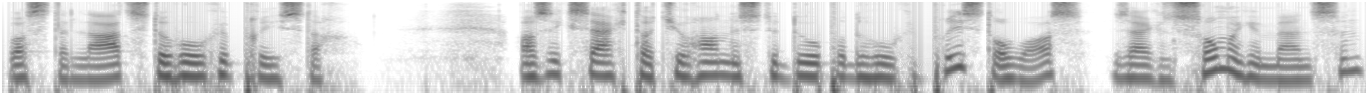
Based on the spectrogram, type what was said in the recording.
was de laatste hoge priester. Als ik zeg dat Johannes de Doper de hoge priester was, zeggen sommige mensen:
